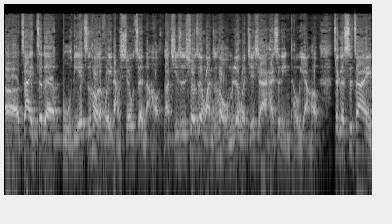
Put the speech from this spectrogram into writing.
呃，在这个补跌之后的回档修正了哈，那其实修正完之后，我们认为接下来还是领头羊哈。这个是在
